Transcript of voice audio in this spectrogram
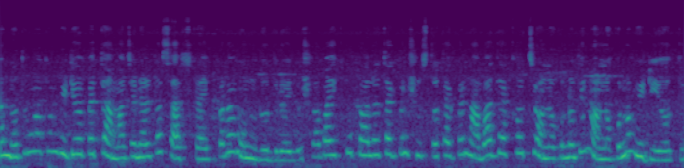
আর নতুন নতুন ভিডিও পেতে আমার চ্যানেলটা সাবস্ক্রাইব করার অনুরোধ রইল। সবাই খুব ভালো থাকবেন, সুস্থ থাকবেন। আবার দেখা হচ্ছে অন্য কোনো দিন, অন্য কোনো ভিডিওতে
